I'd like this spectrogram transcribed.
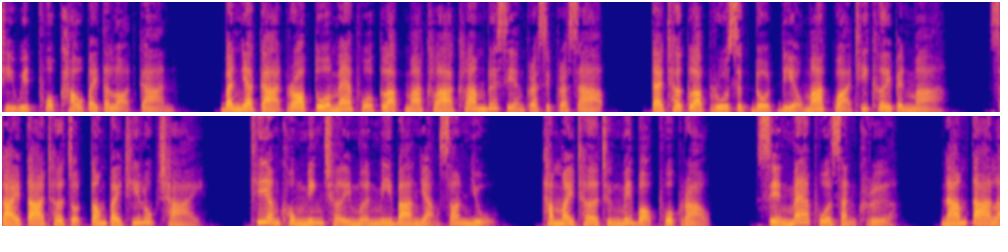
ชีวิตพวกเขาไปตลอดกาลบรรยากาศรอบตัวแม่ผัวกลับมาคลาคล่ำด้วยเสียงกระซิบกระซาบ แต่เธอกลับรู้สึกโดดเดี่ยวมากกว่าที่เคยเป็นมา สายตาเธอจดต้องไปที่ลูกชาย ที่ยังคงนิ่งเฉยเหมือนมีบางอย่างซ่อนอยู่ ทำไมเธอถึงไม่บอกพวกเรา เสียงแม่ผัวสั่นเครือ น้ำตาไหล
